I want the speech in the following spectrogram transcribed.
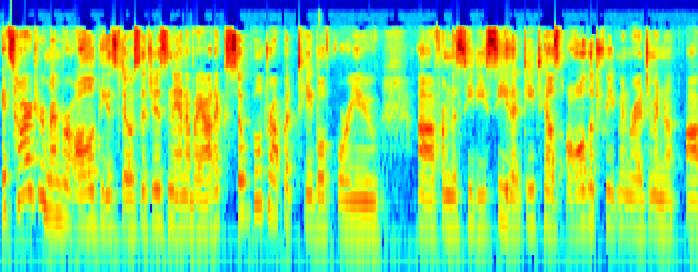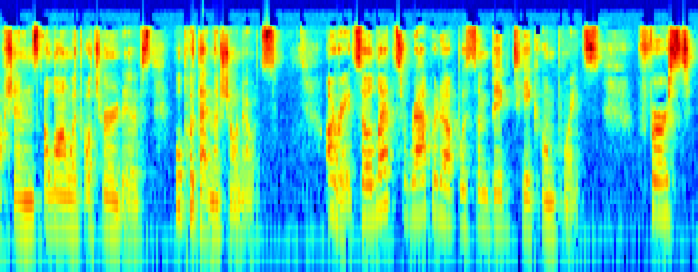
It's hard to remember all of these dosages and antibiotics, so we'll drop a table for you uh, from the CDC that details all the treatment regimen options along with alternatives. We'll put that in the show notes. All right, so let's wrap it up with some big take home points. First,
